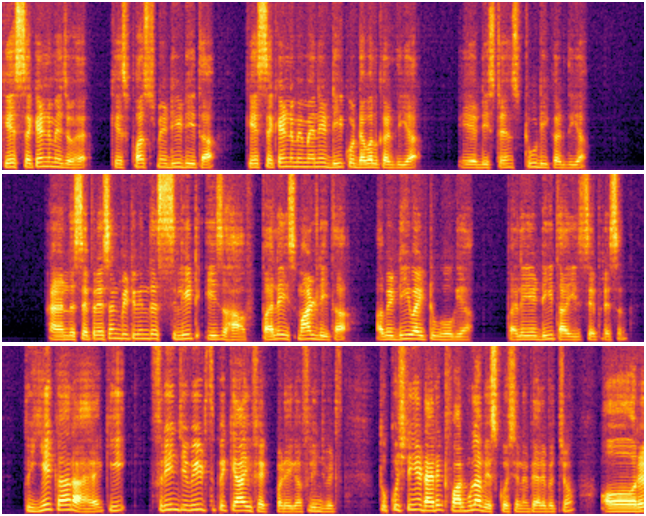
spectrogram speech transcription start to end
केस सेकंड में जो है, केस फ़र्स्ट में डी डी था। केस सेकंड में मैंने डी को डबल कर दिया। ये डिस्टेंस टू डी कर दिया। And the separation between the slit is half पहले स्मॉल डी था, अभी डी बाई टू हो गया। पहले ये डी था इस सेपरेशन तो ये कह रहा है कि फ्रिंज विड्थ पे क्या इफ़ेक्ट पड़ेगा? फ्रिंज विड्थ तो कुछ नहीं है डायरेक्ट फार्मूला बेस्ड क्वेश्चन है प्यारे बच्चों। और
